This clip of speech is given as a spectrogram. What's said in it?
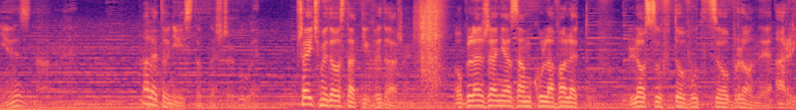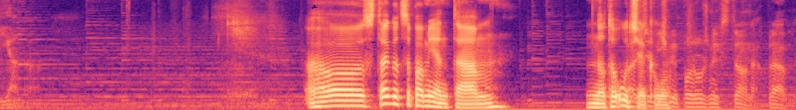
nieznany. Ale to nieistotne szczegóły. Przejdźmy do ostatnich wydarzeń. Oblężenia zamku Lawaletów. Losów dowódcy obrony Ariana. O, z tego co pamiętam, no to uciekł. Walczyliśmy po różnych stronach, prawda?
